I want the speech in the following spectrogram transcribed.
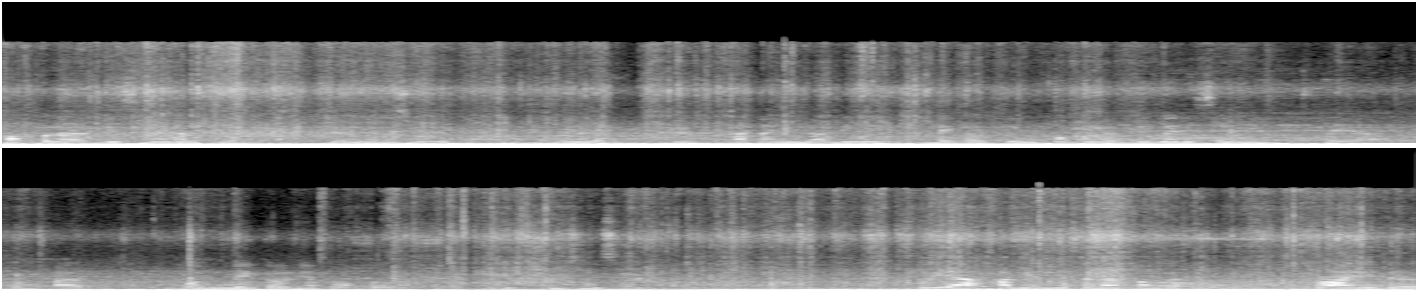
popular this bagel king Yeah, it was weird. really Yeah. kata Nino di Bagel King populer juga di sini kayak tempat buat bagelnya populer. The cheese inside. So ya kalian bisa datang try the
